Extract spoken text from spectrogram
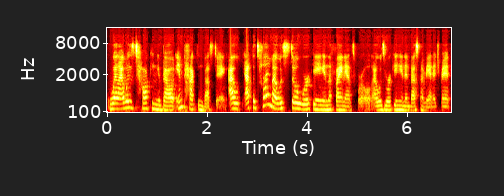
When i was talking about impact investing I, at the time i was still working in the finance world. I was working in investment management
